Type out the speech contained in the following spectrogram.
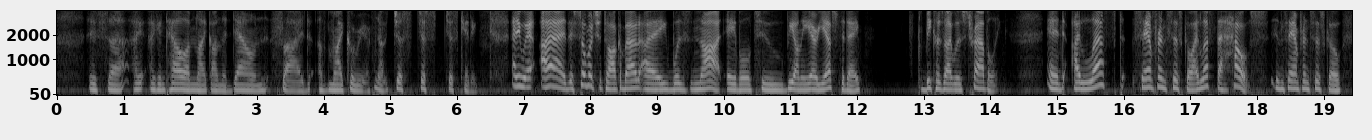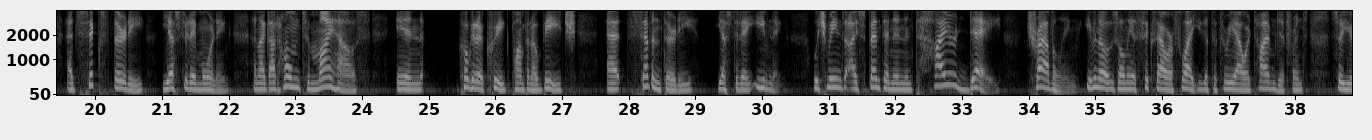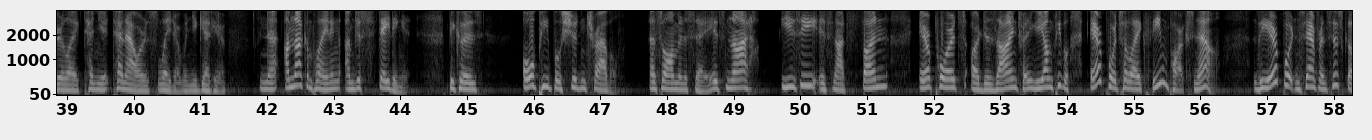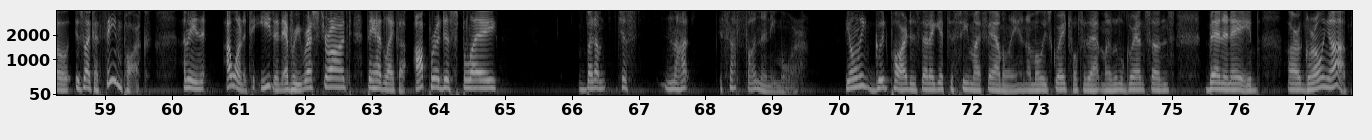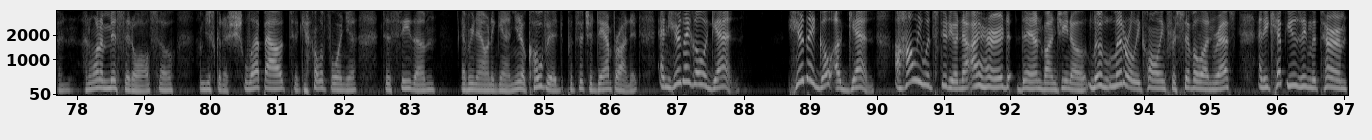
it's uh, I, I can tell I'm like on the downside of my career. No, just just just kidding. Anyway, I, there's so much to talk about. I was not able to be on the air yesterday because I was traveling. And I left San Francisco. I left the house in San Francisco at 6:30 yesterday morning, and I got home to my house in Coconut Creek, Pompano Beach, at 7:30 yesterday evening which means I spent an, an entire day traveling, even though it was only a six hour flight, you get the three hour time difference. So you're like 10, year, 10 hours later when you get here. Now, I'm not complaining, I'm just stating it because old people shouldn't travel. That's all I'm going to say. It's not easy, it's not fun. Airports are designed for young people. Airports are like theme parks now. The airport in San Francisco is like a theme park. I mean, I wanted to eat at every restaurant. They had like an opera display, but I'm just not, it's not fun anymore. The only good part is that I get to see my family, and I'm always grateful for that. My little grandsons, Ben and Abe, are growing up, and I don't want to miss it all. So I'm just going to schlep out to California to see them every now and again. You know, COVID put such a damper on it. And here they go again here they go again. A Hollywood studio. Now, I heard Dan Bongino li- literally calling for civil unrest, and he kept using the term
